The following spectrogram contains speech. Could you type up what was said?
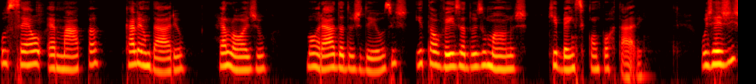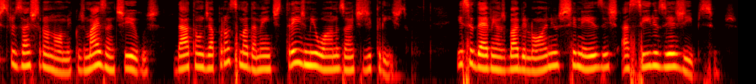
O céu é mapa, calendário, relógio, morada dos deuses e talvez a dos humanos que bem se comportarem. Os registros astronômicos mais antigos datam de aproximadamente 3 mil anos antes de Cristo e se devem aos babilônios, chineses, assírios e egípcios.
